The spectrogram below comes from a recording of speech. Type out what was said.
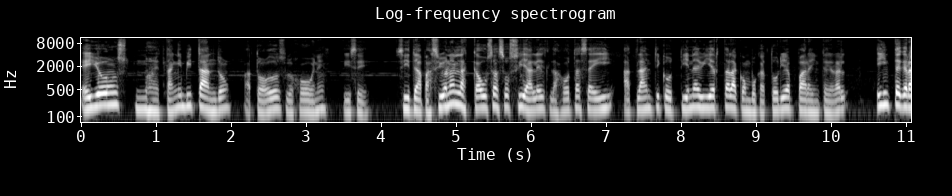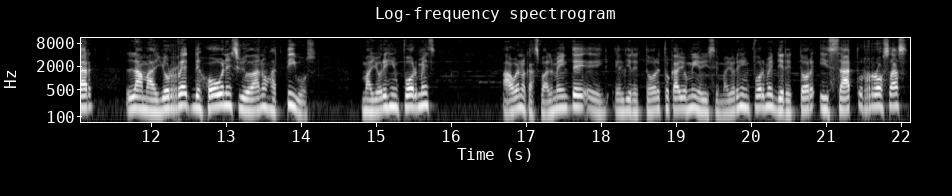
ellos nos están invitando a todos los jóvenes. Dice, si te apasionan las causas sociales, la JCI Atlántico tiene abierta la convocatoria para integrar, integrar la mayor red de jóvenes ciudadanos activos. Mayores informes Ah, bueno, casualmente eh, el director, esto tocayo mío, dice, mayores informes, director Isaac Rosas,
